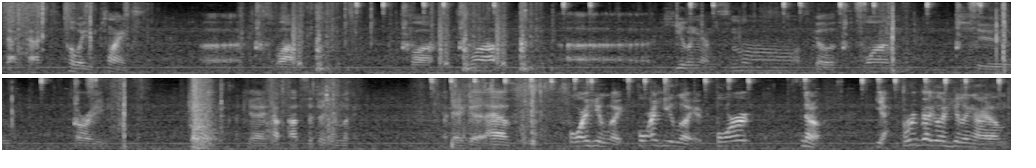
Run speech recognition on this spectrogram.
Backpack. Pull away your planks. Uh, swap swap, swap. Uh, healing I'm small. Let's go with one, two, three. Okay, how, the situation looking? Okay, good. I have four healing, four healing, four, no, no, yeah, three regular healing items,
